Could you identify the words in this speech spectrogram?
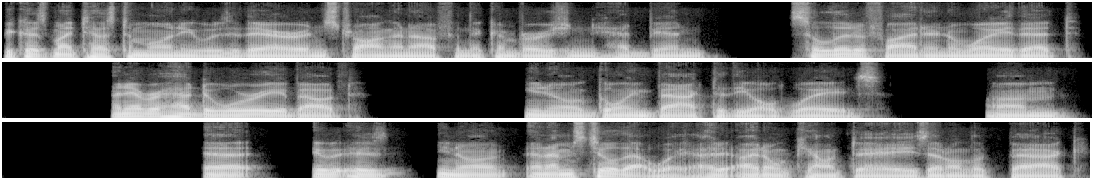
because my testimony was there and strong enough, and the conversion had been solidified in a way that I never had to worry about, you know, going back to the old ways. Um, uh, it is, you know, and I'm still that way. I, I don't count days. I don't look back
